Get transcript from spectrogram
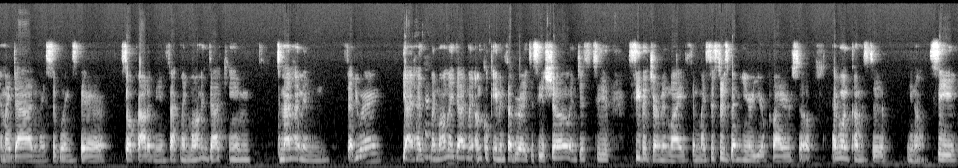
and my dad and my siblings, they're so proud of me. In fact, my mom and dad came to Mannheim in February. Yeah, I had my mom, my dad, my uncle came in February to see a show and just to see the German life. And my sister's been here a year prior. So everyone comes to, you know, see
